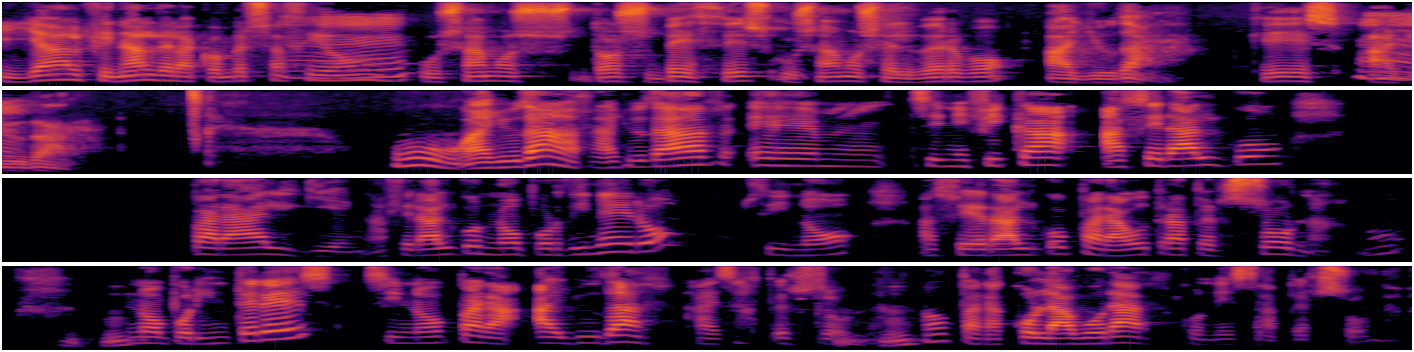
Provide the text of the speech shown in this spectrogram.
Y ya al final de la conversación mm. usamos dos veces, usamos el verbo ayudar. ¿Qué es mm. ayudar? Uh, ayudar. Ayudar em, significa hacer algo para alguien, hacer algo no por dinero, sino hacer algo para otra persona, ¿no? no por interés, sino para ayudar a esa persona, ¿no? para colaborar con esa persona.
